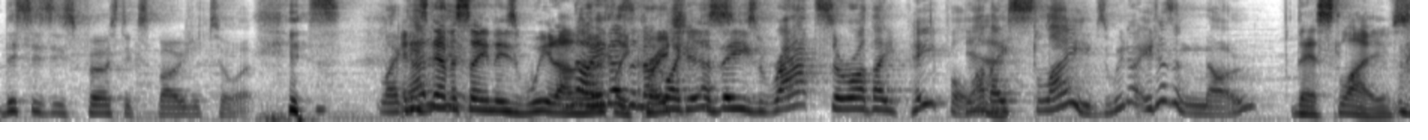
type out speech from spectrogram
this is his first exposure to it. Yes. Like, and he's never he- seen these weird No, he unearthly doesn't know. Like, are these rats or are they people? Yeah. Are they slaves? We don't. He doesn't know. They're slaves.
